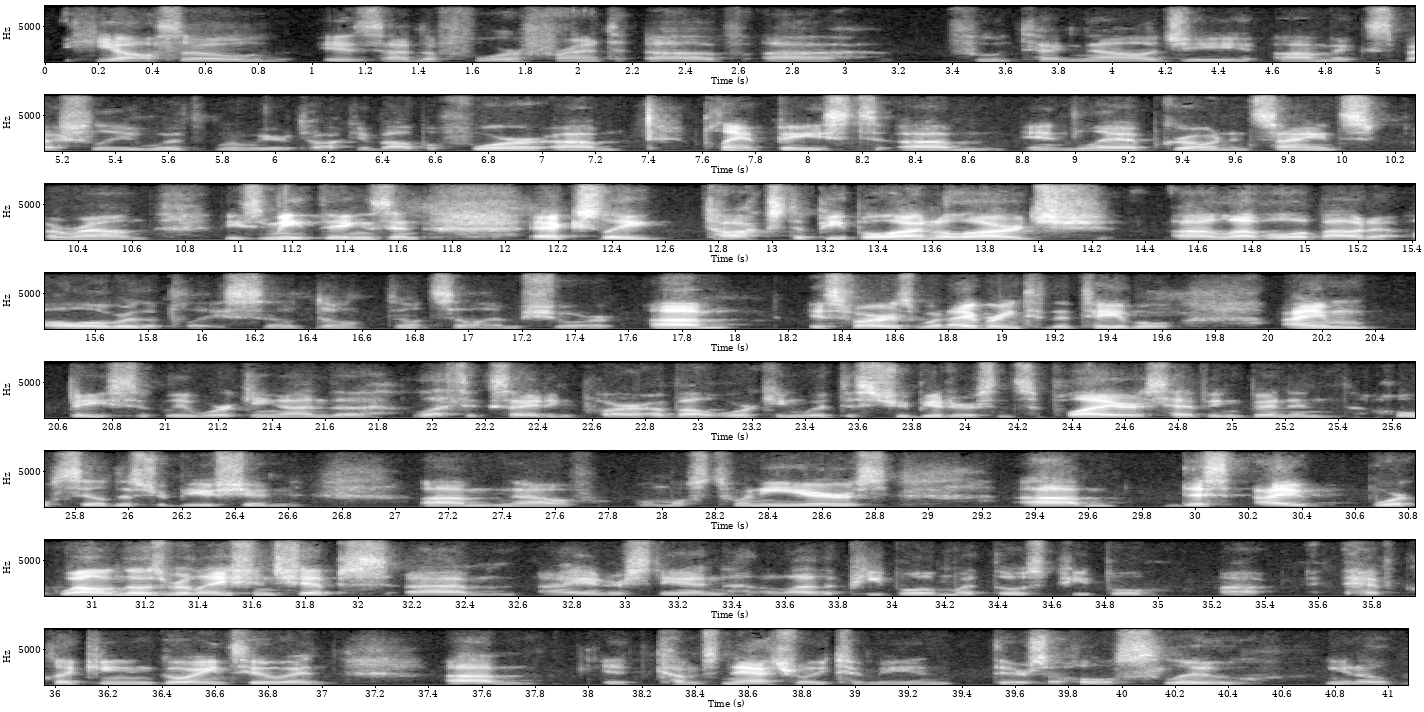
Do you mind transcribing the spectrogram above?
he also is on the forefront of uh, food technology, um, especially with when we were talking about before um, plant based um, in lab grown and science around these meat things, and actually talks to people on a large uh, level about it all over the place. So don't don't sell him short. Um, as far as what I bring to the table, I'm basically working on the less exciting part about working with distributors and suppliers, having been in wholesale distribution um, now almost 20 years. Um, this I work well in those relationships. Um, I understand a lot of the people and what those people uh, have clicking and going to, and um, it comes naturally to me. And there's a whole slew, you know,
